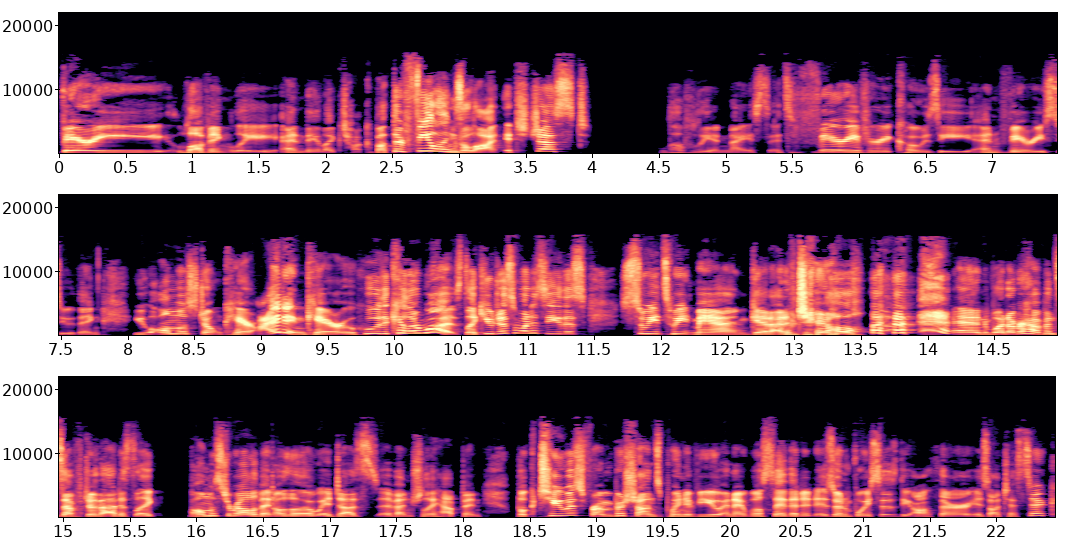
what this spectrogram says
very lovingly and they like talk about their feelings a lot. It's just lovely and nice. It's very, very cozy and very soothing. You almost don't care. I didn't care who the killer was. Like, you just want to see this sweet, sweet man get out of jail. and whatever happens after that is like almost irrelevant, although it does eventually happen. Book two is from Bashan's point of view, and I will say that it is own voices. The author is autistic.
